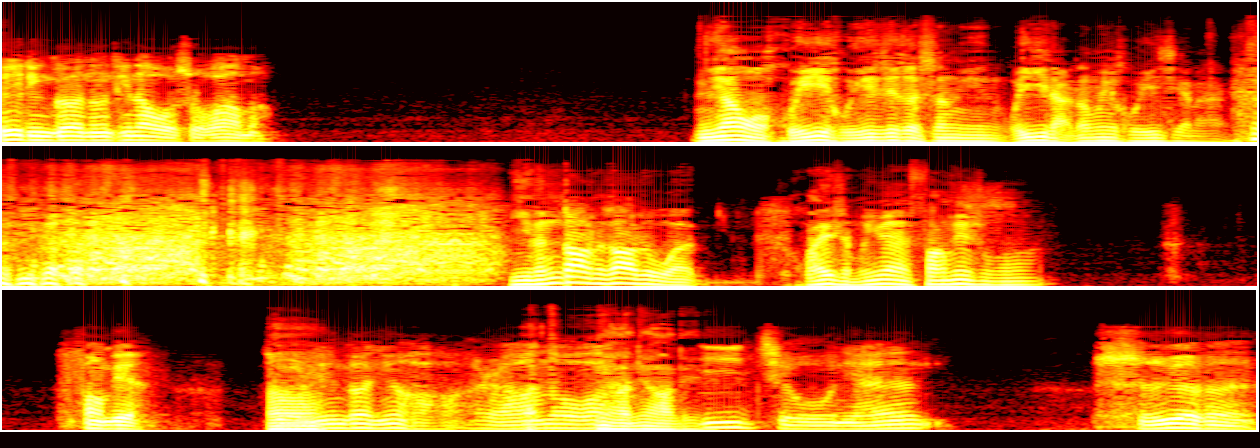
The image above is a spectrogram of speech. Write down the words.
喂，林哥，能听到我说话吗？你让我回忆回忆这个声音，我一点都没回忆起来。你能告诉告诉我，怀什么愿？方便说吗？方便。哦林哥您好，然后的话，你好你好一九年十月份，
